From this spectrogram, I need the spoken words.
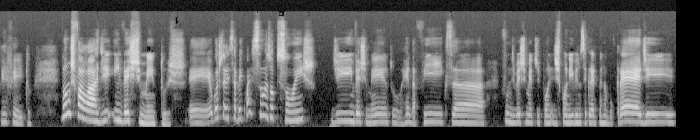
Perfeito. Vamos falar de investimentos. É, eu gostaria de saber quais são as opções de investimento, renda fixa, fundo de investimento disponível no Sicredi Pernambuco Cred,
